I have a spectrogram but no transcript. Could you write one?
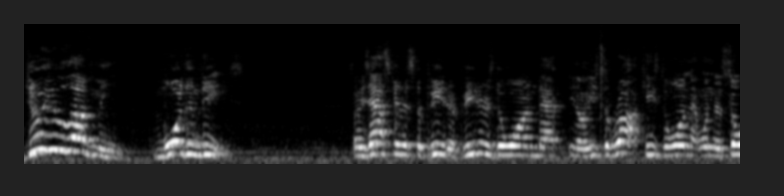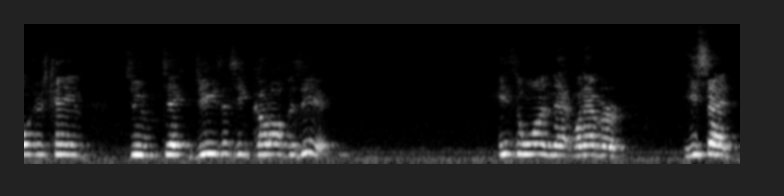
do you love me more than these? So he's asking this to Peter. Peter is the one that, you know, he's the rock. He's the one that when the soldiers came to take Jesus, he cut off his ear. He's the one that whenever he said,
